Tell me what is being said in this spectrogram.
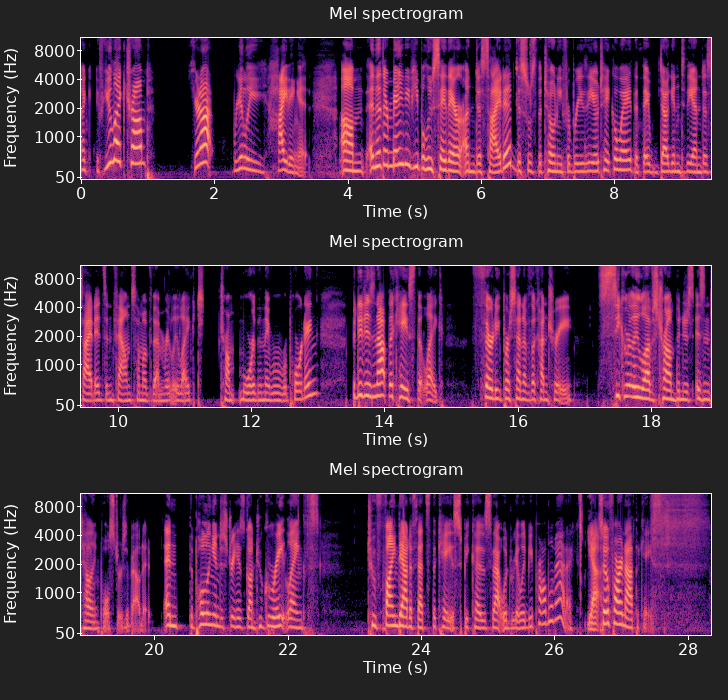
like, if you like Trump, you're not really hiding it. Um, and that there may be people who say they are undecided. This was the Tony Fabrizio takeaway that they dug into the undecideds and found some of them really liked Trump more than they were reporting. But it is not the case that like 30% of the country secretly loves Trump and just isn't telling pollsters about it. And the polling industry has gone to great lengths to find out if that's the case because that would really be problematic. Yeah. So far, not the case.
